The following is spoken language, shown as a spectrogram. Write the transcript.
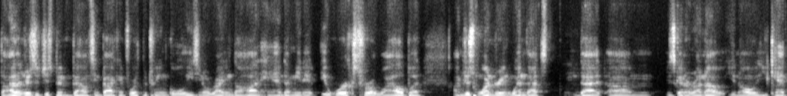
the Islanders have just been bouncing back and forth between goalies, you know, riding the hot hand. I mean, it, it works for a while, but I'm just wondering when that's that um, is going to run out. You know, you can't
